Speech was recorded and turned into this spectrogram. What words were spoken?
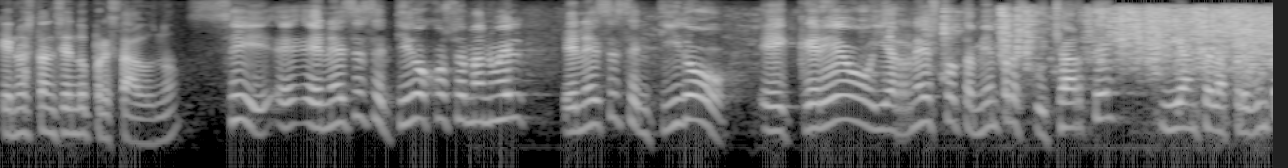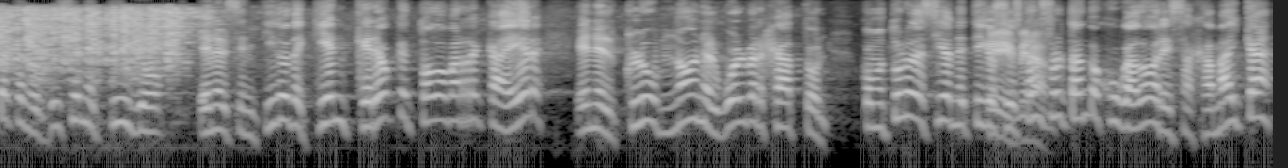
que no están siendo prestados, ¿no? Sí, e, en ese sentido, José Manuel, en ese sentido, eh, creo, y Ernesto también para escucharte, y ante la pregunta que nos dice Netillo, en el sentido de quién, creo que todo va a recaer en el club, no en el Wolverhampton. Como tú lo decías, Netillo, si están soltando jugadores a Jamaica,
